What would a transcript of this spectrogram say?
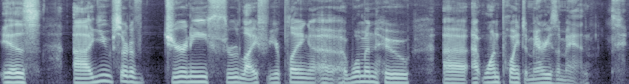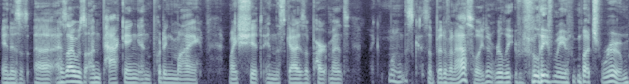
is uh, you sort of journey through life. You're playing a, a woman who, uh, at one point, marries a man, and as uh, as I was unpacking and putting my my shit in this guy's apartment, well, this guy's a bit of an asshole. He didn't really leave me much room,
